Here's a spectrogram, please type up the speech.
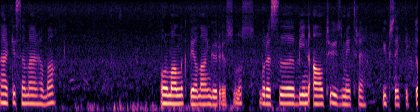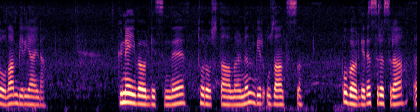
Herkese merhaba. Ormanlık bir alan görüyorsunuz. Burası 1600 metre yükseklikte olan bir yayla. Güney bölgesinde Toros Dağları'nın bir uzantısı. Bu bölgede sıra sıra e,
